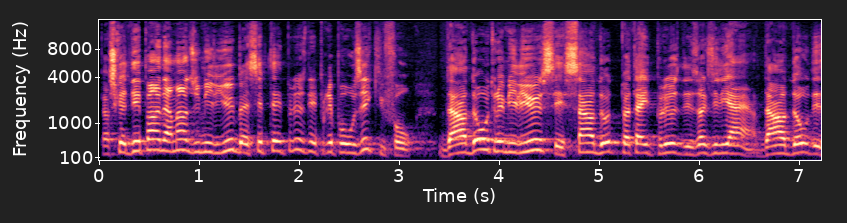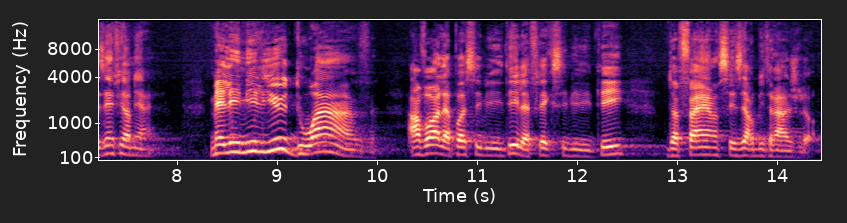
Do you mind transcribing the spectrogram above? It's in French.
Parce que dépendamment du milieu, ben, c'est peut-être plus des préposés qu'il faut. Dans d'autres milieux, c'est sans doute peut-être plus des auxiliaires, dans d'autres des infirmières. Mais les milieux doivent avoir la possibilité, et la flexibilité de faire ces arbitrages-là.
